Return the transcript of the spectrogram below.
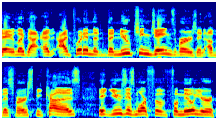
Okay, look at that. I put in the, the New King James version of this verse because it uses more f- familiar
